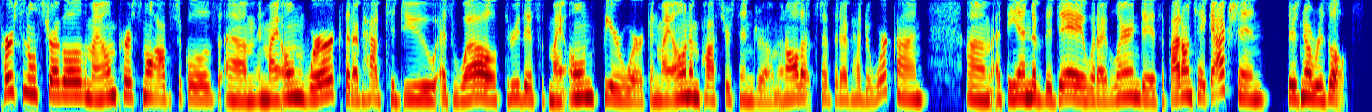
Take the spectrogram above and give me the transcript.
personal struggles, my own personal obstacles, um, and my own work that I've had to do as well through this with my own fear work and my own imposter syndrome and all that stuff that I've had to work on. Um, at the end of the day, what I've learned is if I don't take action, there's no results,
